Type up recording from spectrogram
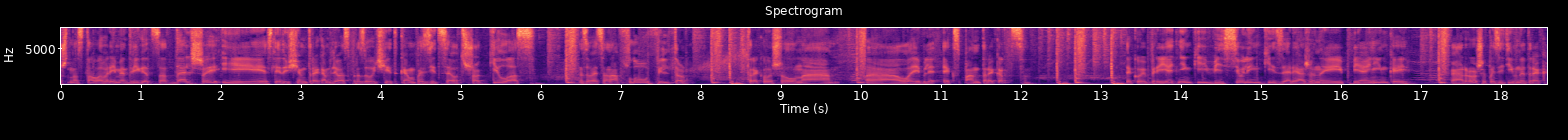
ж, настало время двигаться дальше, и следующим треком для вас прозвучит композиция от Shock Killers. Называется она Flow Filter. Трек вышел на э, лейбле Expand Records. Такой приятненький, веселенький, заряженный пианинкой. Хороший позитивный трек.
